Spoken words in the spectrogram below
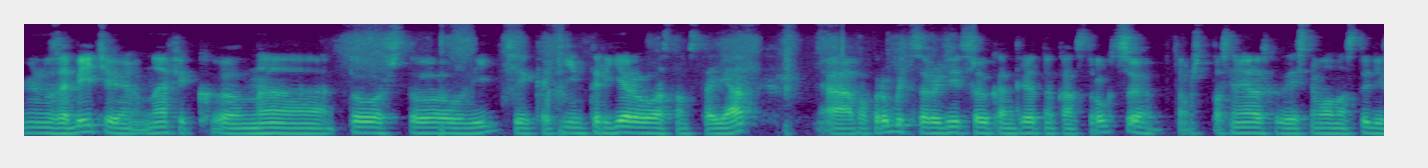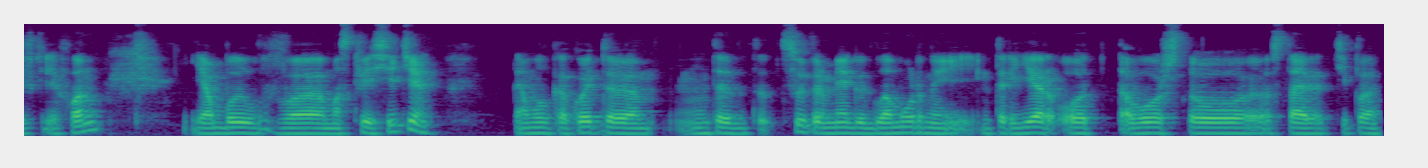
забейте нафиг э, на то, что вы видите, какие интерьеры у вас там стоят, а попробуйте соорудить свою конкретную конструкцию, потому что последний раз, когда я снимал на студии в телефон, я был в Москве-Сити, там был какой-то вот этот супер-мега гламурный интерьер от того, что ставят, типа,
